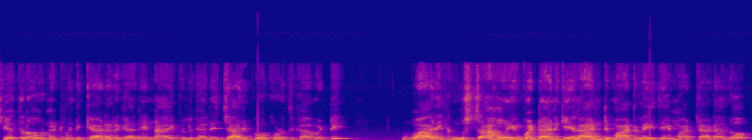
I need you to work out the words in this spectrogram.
చేతిలో ఉన్నటువంటి క్యాడర్ కానీ నాయకులు కానీ జారిపోకూడదు కాబట్టి వారికి ఉత్సాహం ఇవ్వటానికి ఎలాంటి మాటలు అయితే మాట్లాడాలో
